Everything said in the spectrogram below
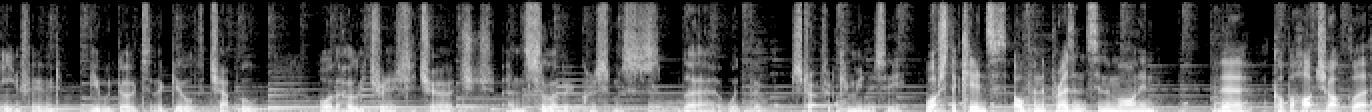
eating food. He would go to the Guild Chapel or the Holy Trinity Church and celebrate Christmas there with the Stratford community. Watch the kids open the presents in the morning the cup of hot chocolate,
